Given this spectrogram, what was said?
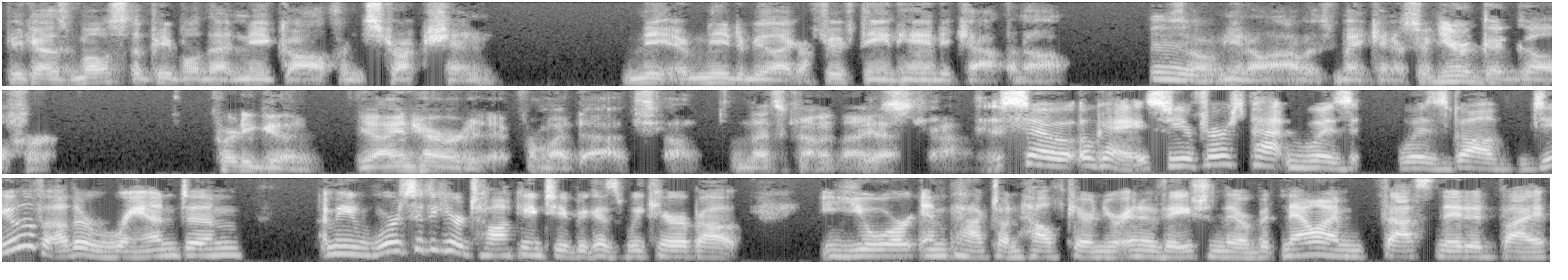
because most of the people that need golf instruction need, need to be like a 15 handicap and up. Mm. So, you know, I was making it So you're a good golfer, pretty good. Yeah. I inherited it from my dad. So, and that's kind of nice. yeah. So, okay, so your first patent was was golf. Do you have other random? I mean, we're sitting here talking to you because we care about your impact on healthcare and your innovation there. But now I'm fascinated by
